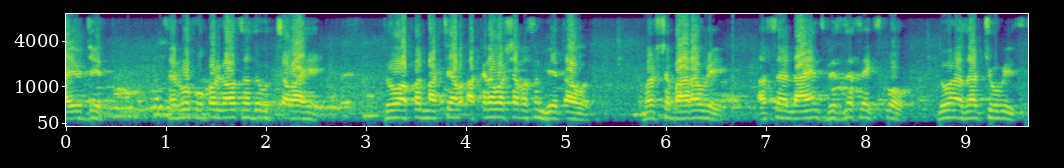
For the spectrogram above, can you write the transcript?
आयोजित सर्व कोपरगावचा जो उत्सव आहे तो आपण मागच्या अकरा वर्षापासून घेत आहोत वर्ष बारावे असं लायन्स बिझनेस एक्सपो दोन हजार चोवीस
